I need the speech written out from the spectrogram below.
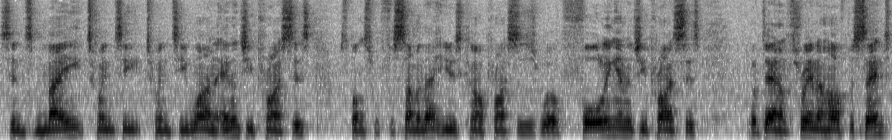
since May 2021. Energy prices responsible for some of that, used car prices as well. Falling energy prices were down 3.5%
